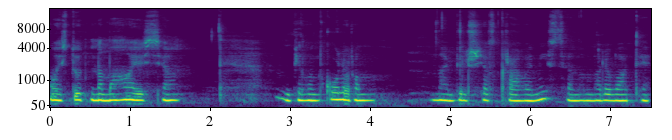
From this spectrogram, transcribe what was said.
Ось тут намагаюся білим кольором найбільш яскраве місце намалювати.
